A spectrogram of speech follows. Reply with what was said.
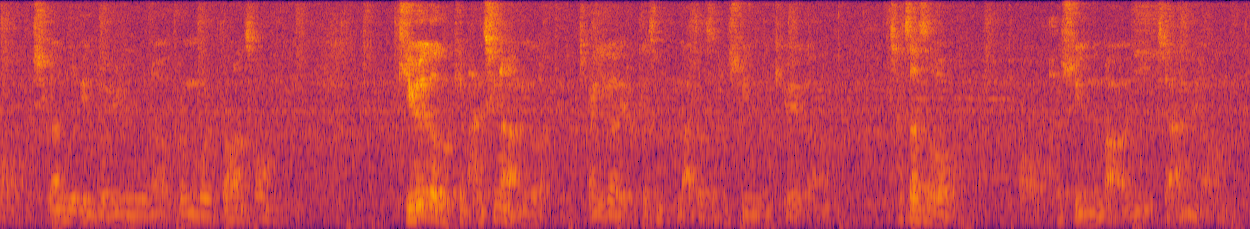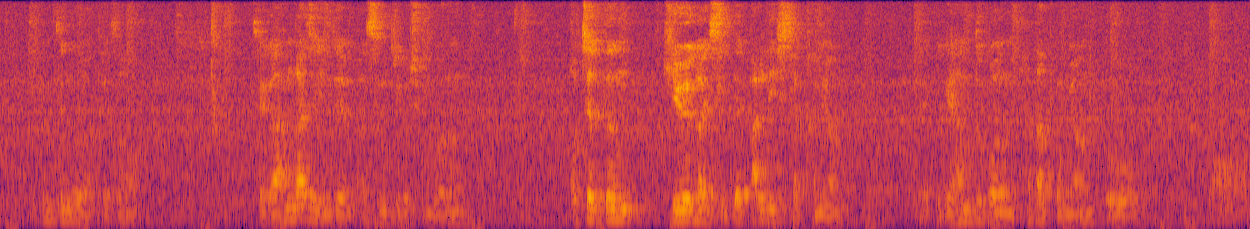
어, 시간적인 여유나 그런 걸 떠나서 기회가 그렇게 많지는 않은 것 같아요. 자기가 이렇게 나서서 할 수 있는 기회가 찾아서 어, 할수 있는 마음이 있지 않으면 힘든 것 같아서 제가 한 가지 이제 말씀드리고 싶은 거는 어쨌든 기회가 있을 때 빨리 시작하면 네, 그게 한두 번 하다 보면 또 어,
